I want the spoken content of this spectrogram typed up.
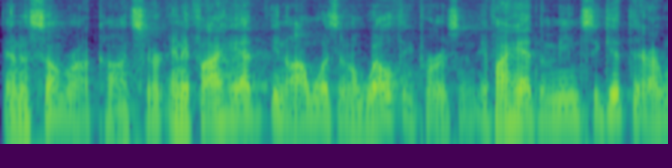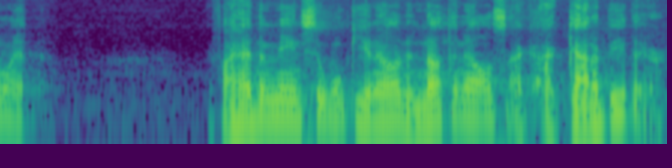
than a Sun Ra concert. And if I had, you know, I wasn't a wealthy person. If I had the means to get there, I went. If I had the means to, you know, to nothing else, I, I gotta be there.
